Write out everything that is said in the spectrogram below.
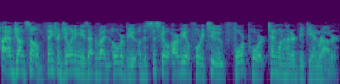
Hi, I'm John Sohm. Thanks for joining me as I provide an overview of the Cisco RV042 4-port 10100 VPN router.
